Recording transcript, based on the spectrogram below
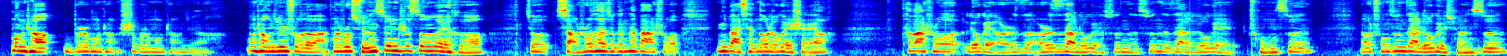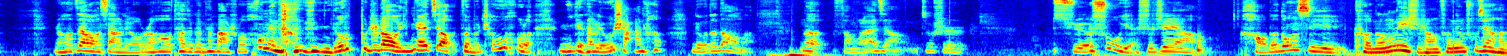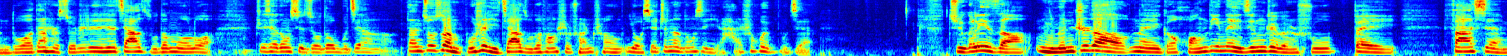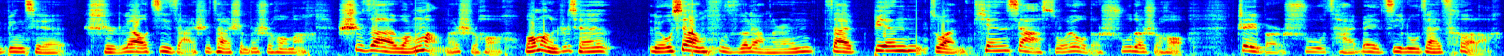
孟尝不是孟尝，是不是孟尝君啊？孟尝君说的吧？他说玄孙之孙为何？就小时候他就跟他爸说：“你把钱都留给谁啊？”他爸说留给儿子，儿子再留给孙子，孙子再留给重孙，然后重孙再留给玄孙，然后再往下留，然后他就跟他爸说，后面的 你都不知道应该叫怎么称呼了，你给他留啥呢？留得到吗？那反过来讲，就是学术也是这样，好的东西可能历史上曾经出现很多，但是随着这些家族的没落，这些东西就都不见了。但就算不是以家族的方式传承，有些真的东西也还是会不见。举个例子啊，你们知道那个《黄帝内经》这本书被发现并且史料记载是在什么时候吗？是在王莽的时候。王莽之前，刘向父子两个人在编纂天下所有的书的时候，这本书才被记录在册了。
